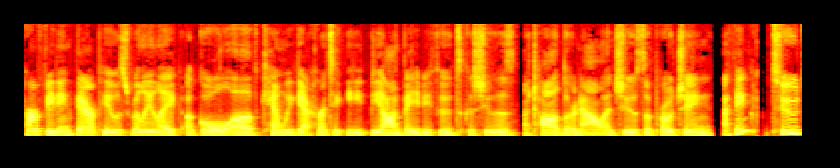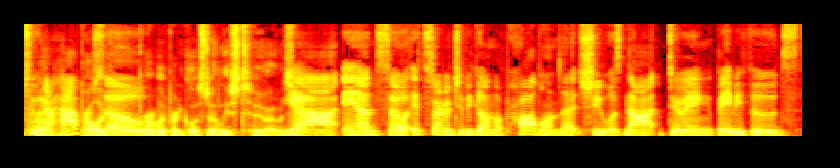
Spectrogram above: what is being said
her feeding therapy was really like a goal of can we get her to eat beyond baby foods because she was a toddler now and she was approaching i think two two Pro- and a half probably, or so probably pretty close to at least two i would say. yeah say. and so it started to become a problem that she was not doing baby foods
